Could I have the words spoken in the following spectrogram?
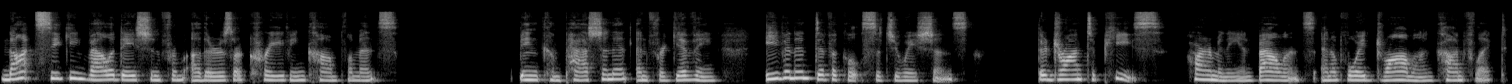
not seeking validation from others or craving compliments, being compassionate and forgiving, even in difficult situations. They're drawn to peace, harmony and balance and avoid drama and conflict.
